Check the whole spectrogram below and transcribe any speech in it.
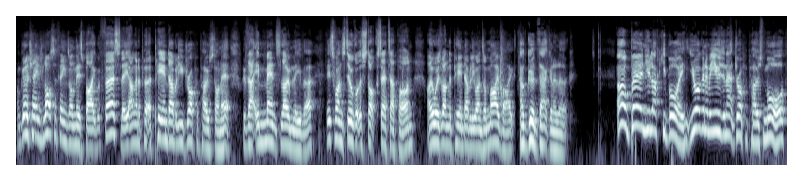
I'm going to change lots of things on this bike. But firstly, I'm going to put a PNW dropper post on it with that immense loam lever. This one's still got the stock setup on. I always run the PNW ones on my bike. How good's that going to look? Oh, Ben, you lucky boy. You're going to be using that dropper post more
